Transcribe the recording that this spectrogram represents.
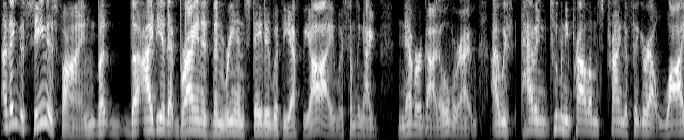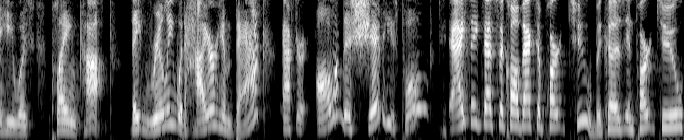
I think the scene is fine, but the idea that Brian has been reinstated with the FBI was something I never got over. I I was having too many problems trying to figure out why he was playing cop. They really would hire him back after all of this shit he's pulled? I think that's the callback to part two because in part two,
